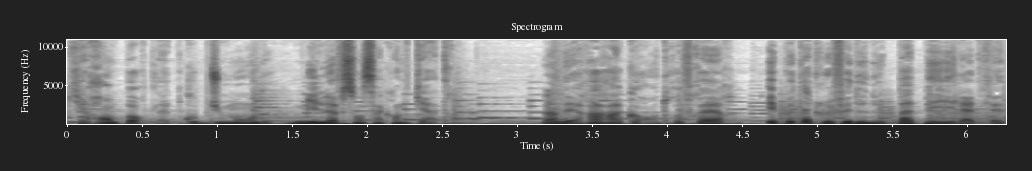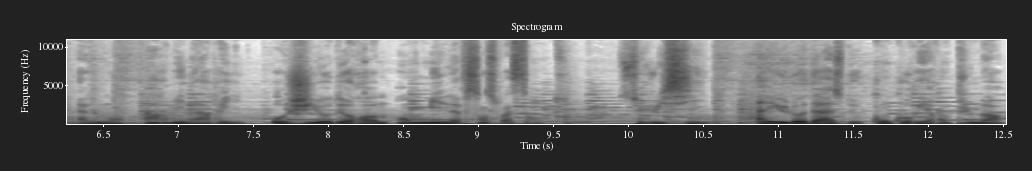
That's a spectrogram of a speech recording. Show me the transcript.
qui remporte la Coupe du Monde 1954. L'un des rares accords entre frères est peut-être le fait de ne pas payer l'athlète allemand Armin Harry au JO de Rome en 1960. Celui-ci a eu l'audace de concourir en Puma,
